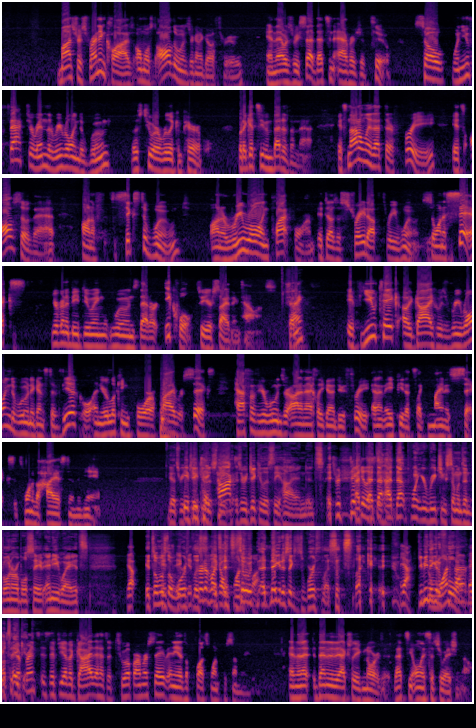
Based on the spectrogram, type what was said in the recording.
Monstrous rending claws, almost all the wounds are going to go through, and that was we said that's an average of two. So when you factor in the rerolling the wound, those two are really comparable. But it gets even better than that. It's not only that they're free, it's also that on a six to wound, on a re-rolling platform, it does a straight up three wounds. So on a six, you're going to be doing wounds that are equal to your scything talons. Okay? Sure. If you take a guy who's re-rolling to wound against a vehicle and you're looking for a five or six, half of your wounds are automatically going to do three at an AP that's like minus six. It's one of the highest in the game. Yeah, it's If you take ridiculously, tox- it's ridiculously high, and it's It's ridiculous. at, that, at that point, you're reaching someone's invulnerable save anyway. It's Yep. it's almost It's- a it worthless. rid of like it's, a it's one so plus. at negative six, it's worthless. It's like Yeah. give me the negative one four. time it I'll makes a take difference is if you have a guy that has a two up armor save and he has a plus one for some reason, and then it, then it actually ignores it. That's the only situation though.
